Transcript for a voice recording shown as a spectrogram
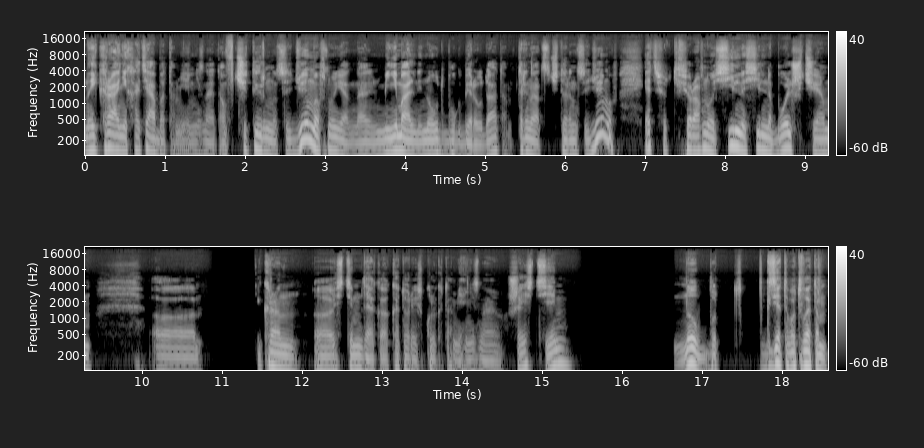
на экране хотя бы там, я не знаю, там в 14 дюймов, ну, я на минимальный ноутбук беру, да, там 13-14 дюймов, это все-таки все равно сильно-сильно больше, чем э, экран э, Steam Deck, который сколько там, я не знаю, 6-7, ну, вот где-то вот в этом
